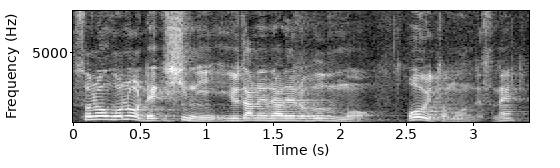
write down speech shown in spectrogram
その後の歴史に委ねられる部分も多いと思うんですね。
